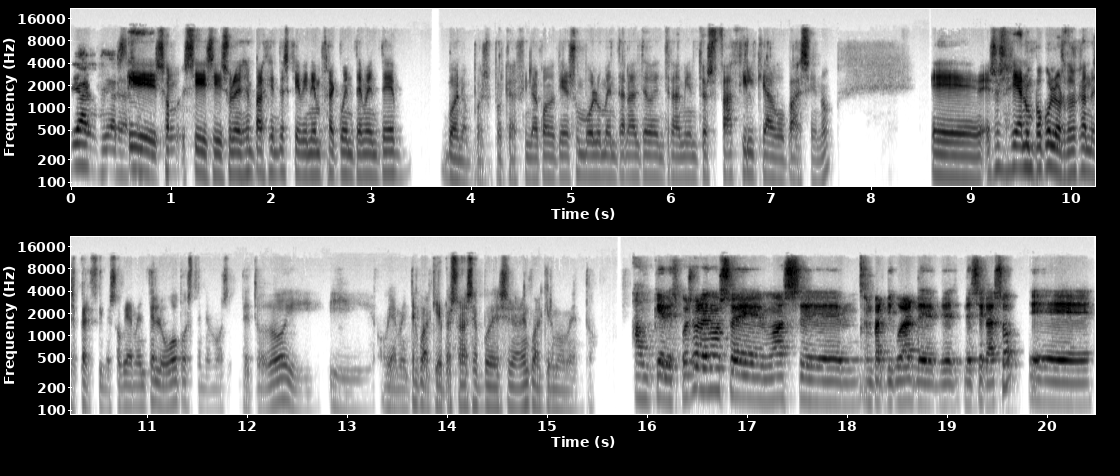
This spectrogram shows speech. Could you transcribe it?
Diarios, diarios. Sí, son- sí, sí, suelen ser pacientes que vienen frecuentemente, bueno, pues porque al final cuando tienes un volumen tan alto de entrenamiento es fácil que algo pase, ¿no? Eh, esos serían un poco los dos grandes perfiles. Obviamente luego pues tenemos de todo y, obviamente cualquier persona se puede lesionar en cualquier momento. Aunque después hablemos eh, más eh, en particular de, ese caso, eh,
